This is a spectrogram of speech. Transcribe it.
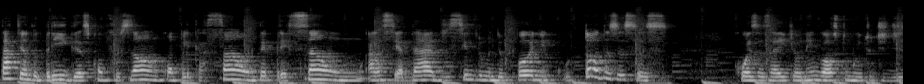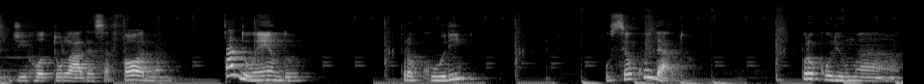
Tá tendo brigas, confusão, complicação, depressão, ansiedade, síndrome do pânico, todas essas coisas aí que eu nem gosto muito de, de, de rotular dessa forma, tá doendo? Procure o seu cuidado. Procure uma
